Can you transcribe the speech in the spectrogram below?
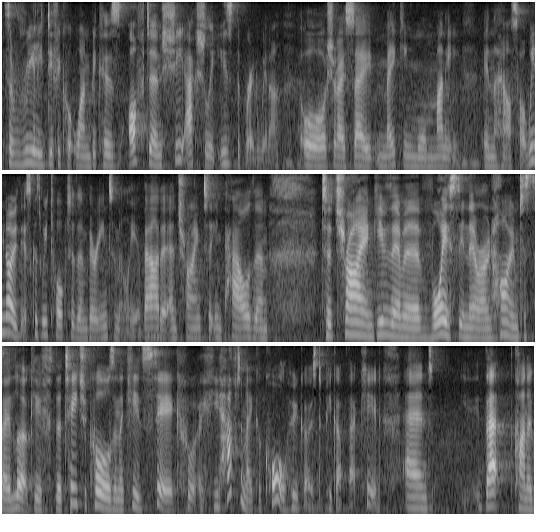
It's a really difficult one because often she actually is the breadwinner, mm-hmm. or should I say, making more money mm-hmm. in the household. We know this because we talk to them very intimately about it and trying to empower them to try and give them a voice in their own home to say, look, if the teacher calls and the kid's sick, you have to make a call who goes to pick up that kid. And that kind of,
